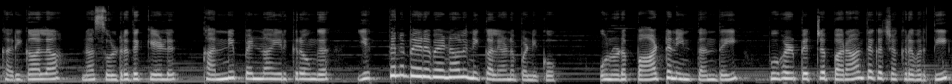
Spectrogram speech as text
கரிகாலா நான் சொல்றத கேளு. கன்னி பெண்ணா இருக்கிறவங்க எத்தனை பேரை வேணாலும் நீ கல்யாணம் பண்ணிக்கோ. உன்னோட பாட்டனின் தந்தை புகழ்பெற்ற பராந்தக சக்கரவர்த்தி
